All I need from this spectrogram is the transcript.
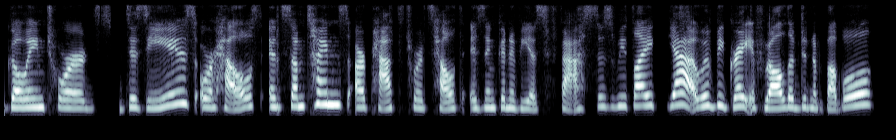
going towards disease or health. And sometimes our path towards health isn't going to be as fast as we'd like. Yeah, it would be great if we all lived in a bubble,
